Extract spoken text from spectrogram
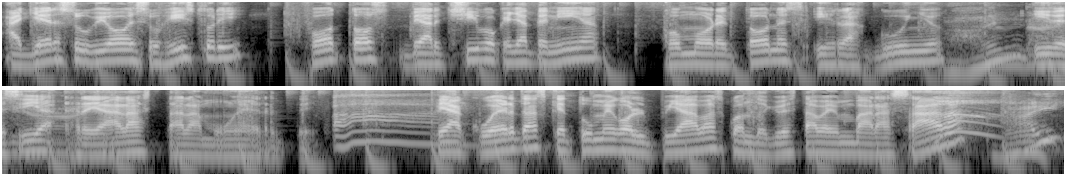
Ayer subió en su history fotos de archivo que ella tenía con moretones y rasguños y decía real hasta la muerte. ¿Te acuerdas que tú me golpeabas cuando yo estaba embarazada? Ay.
